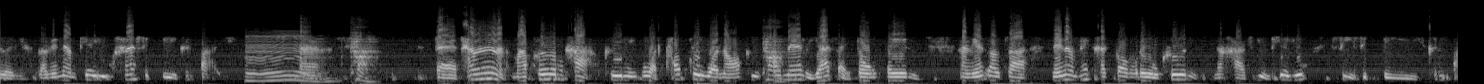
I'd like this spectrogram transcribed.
เลยเนี่ยเราแนะนำที่อายุห้าสิบปีขึ้นไปอืมอ่าค่ะ แต่ถ้ามาเพิ่มค่ะ คือมีประวัติครอบครัวเนาะคือค่ะพ่อแม่หรือญาติสายตรงเป็น อันเนี้ยเราจะแนะนำให้คัดกรองเร็วขึ้นนะคะจะอยู่ที่อายุ40ปีขึ้นไป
